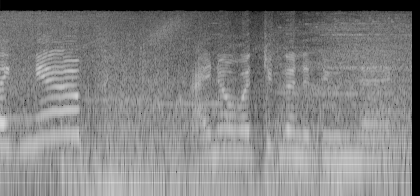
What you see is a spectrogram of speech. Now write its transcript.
Like, nope. I know what you're gonna do next.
